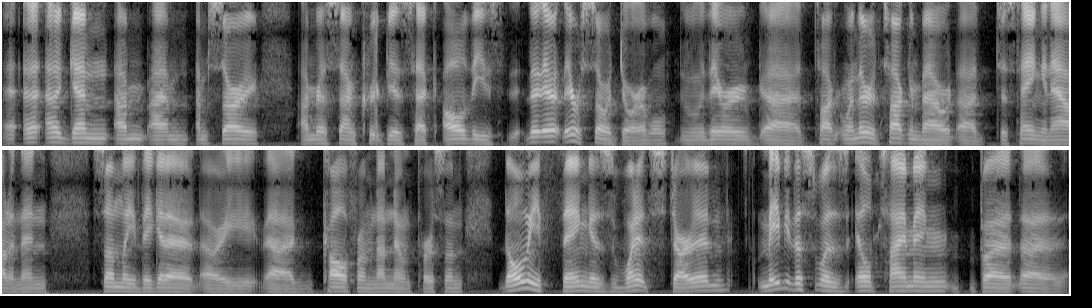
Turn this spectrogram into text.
and, again I'm I'm I'm sorry I'm gonna sound creepy as heck. All these they they were so adorable. They were uh, talking when they were talking about uh, just hanging out, and then suddenly they get a, a, a uh, call from an unknown person. The only thing is when it started, maybe this was ill timing, but uh,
